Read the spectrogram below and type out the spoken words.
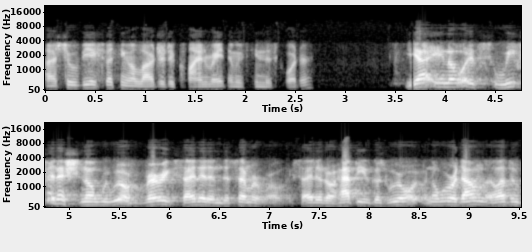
Uh, should we be expecting a larger decline rate than we've seen this quarter? Yeah, you know, we finished, you know, we were very excited in December. Well, excited or happy because we were you know we were down 11%.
